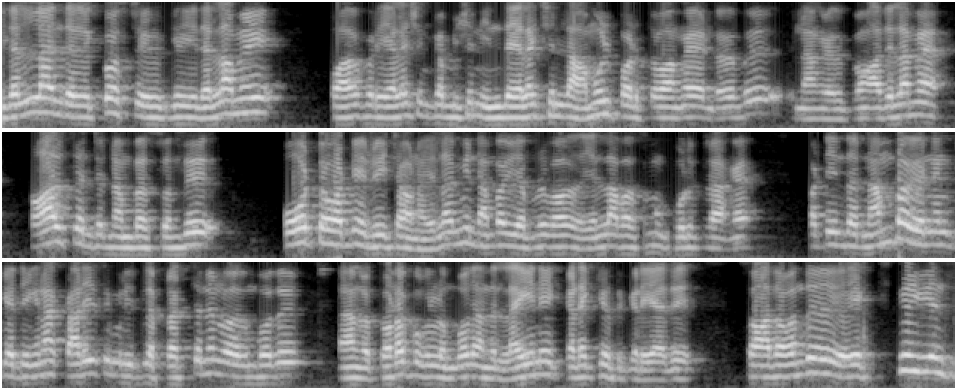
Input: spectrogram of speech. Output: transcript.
இதெல்லாம் இந்த ரிக்வஸ்ட் இருக்கு. இதெல்லாமே பார்க்கக்கூடிய எலெக்ஷன் கமிஷன் இந்த எலெக்ஷனில் அமுல்படுத்துவாங்கன்றது நாங்கள் இருக்கோம். அது இல்லாமல் கால் சென்டர் நம்பர்ஸ் வந்து போட்ட உடனே ரீச் ஆகணும். எல்லாமே நம்ம எப்படி எல்லா வருஷமும் கொடுக்குறாங்க. பட் இந்த நம்பர் என்னன்னு கேட்டிங்கன்னா கடைசி மினிட்ல பிரச்சனைன்னு வரும்போது நாங்கள் தொடர்பு கொள்ளும் போது அந்த லைனே கிடைக்கிறது கிடையாது. ஸோ அதை வந்து எக்ஸ்பீரியன்ஸ்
